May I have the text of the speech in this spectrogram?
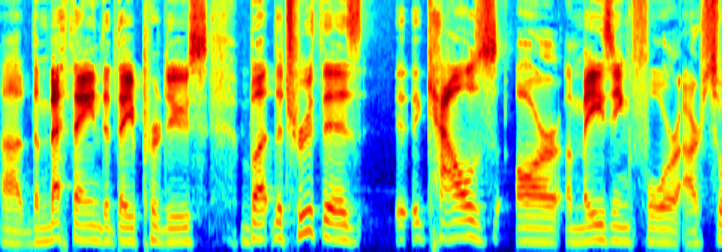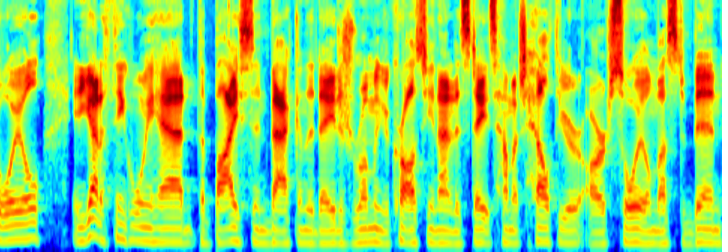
uh, the methane that they produce, but the truth is, cows are amazing for our soil. And you got to think when we had the bison back in the day just roaming across the United States, how much healthier our soil must have been.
